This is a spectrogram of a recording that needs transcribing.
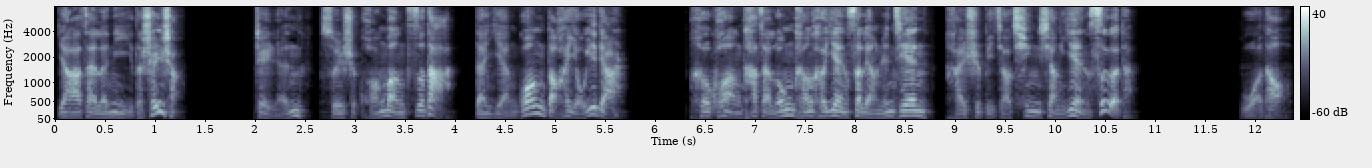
压在了你的身上。这人虽是狂妄自大，但眼光倒还有一点儿。何况他在龙腾和艳色两人间，还是比较倾向艳色的。”我道：“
